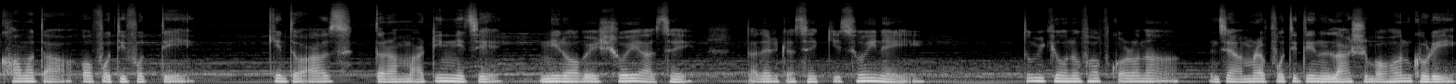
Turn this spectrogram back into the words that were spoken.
ক্ষমতা ও প্রতিপত্তি। কিন্তু আজ তারা মাটির নিচে নীরবে শুয়ে আছে, তাদের কাছে কিছুই নেই। তুমি কি অনুভব করো না যে আমরা প্রতিদিন লাশ বহন করি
